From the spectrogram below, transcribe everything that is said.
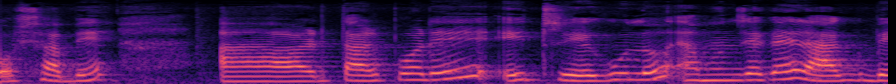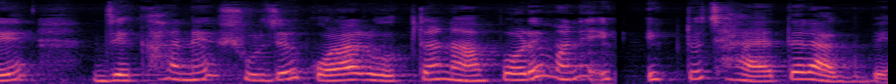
বসাবে। আর তারপরে এই ট্রেগুলো এমন জায়গায় রাখবে যেখানে সূর্যের কড়া রোদটা না পড়ে মানে একটু ছায়াতে রাখবে।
